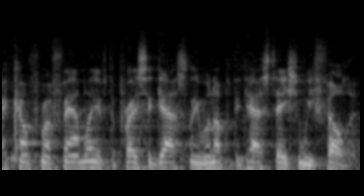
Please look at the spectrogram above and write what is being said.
I come from a family. If the price of gasoline went up at the gas station, we felt it.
